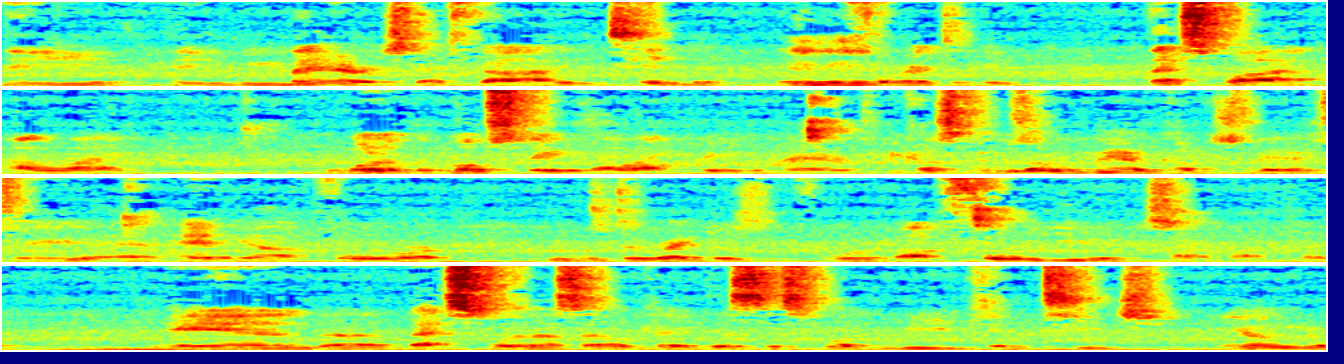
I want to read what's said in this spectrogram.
the the marriage that God intended Mhm. for it to be. That's why I like one of the most things I like being a marriage because we was over married couples ministry at Antioch for we was directors for about four years. And uh, that's when I said, okay, this is what we can teach younger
